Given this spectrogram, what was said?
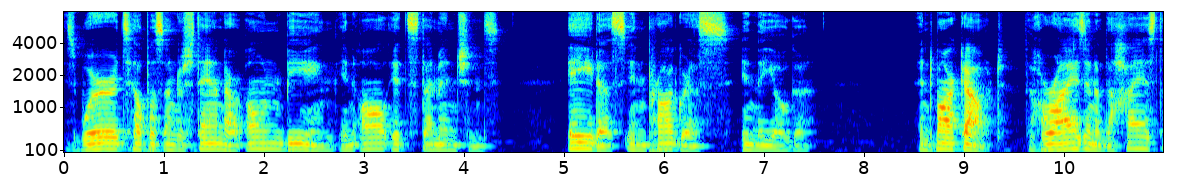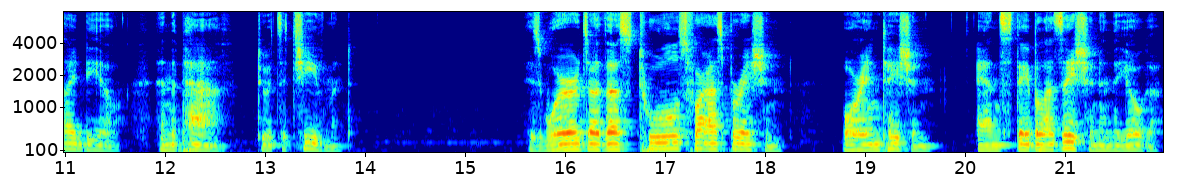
His words help us understand our own being in all its dimensions, aid us in progress in the yoga, and mark out the horizon of the highest ideal and the path to its achievement. His words are thus tools for aspiration, orientation, and stabilization in the yoga,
